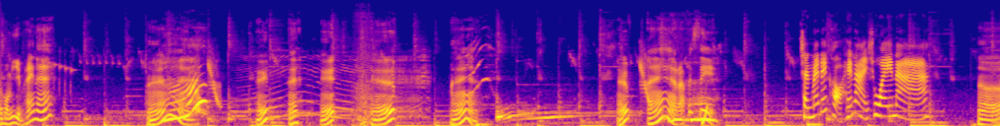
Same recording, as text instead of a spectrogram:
ดี๋ยวผมหยิบให้นะอ่าฮะเฮ้ยเอ๊ะเอ๊ะเอ๊ะอ่าเอ๊ะอ่ารับไปสิฉันไม่ได้ขอให้นายช่วยนะเออ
